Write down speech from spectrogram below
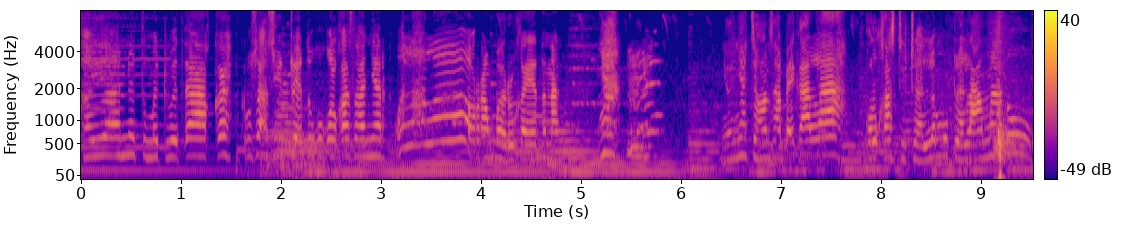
Kayaknya tuh duit akeh, rusak sidik tuh kulkas anyar. Walah orang baru kayak tenang. Nyah, Nyonya jangan sampai kalah. Kulkas di dalam udah lama tuh.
